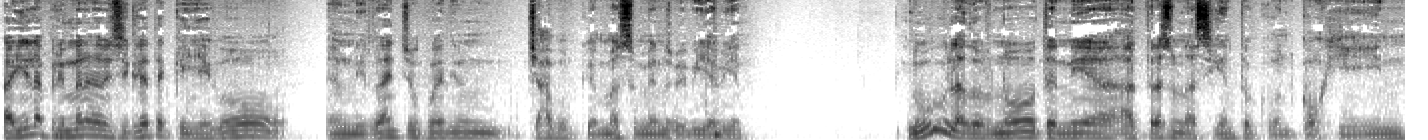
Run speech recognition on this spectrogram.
Ahí la primera bicicleta que llegó en mi rancho fue de un chavo que más o menos vivía bien. No, la adornó, tenía atrás un asiento con cojín.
